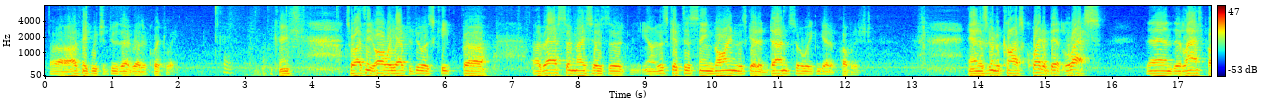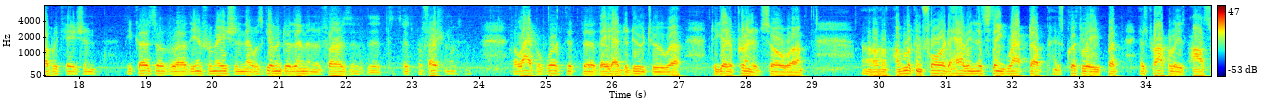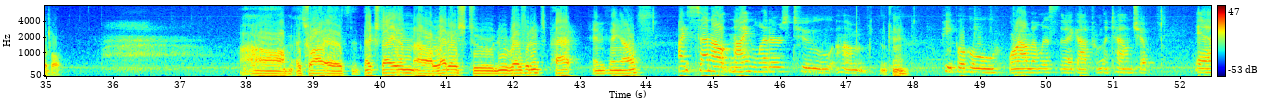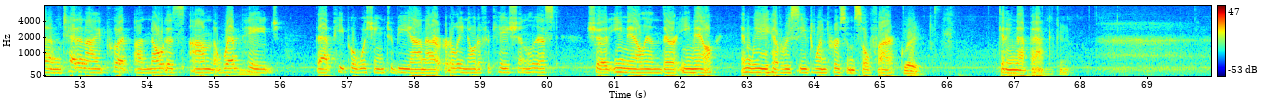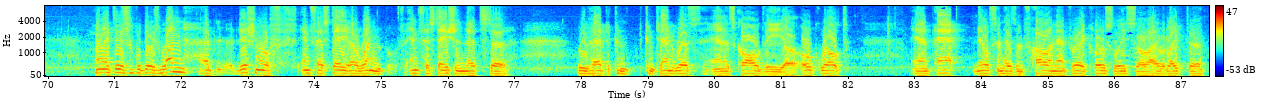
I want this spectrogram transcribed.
uh, I think we should do that rather quickly. Okay. Okay? So I think all we have to do is keep, uh, I've asked them, I says, uh, you know, let's get this thing going, let's get it done so we can get it published. And it's going to cost quite a bit less than the last publication because of uh, the information that was given to them and as far as its professionalism, the lack of work that uh, they had to do to, uh, to get it printed. So uh, uh, I'm looking forward to having this thing wrapped up as quickly, but as properly as possible. Um, As far as, the next item, uh, letters to new residents, Pat, anything else? I sent out nine letters to um, Okay, people who were on the list that I got from the township. And Ted and I put a notice on the web page that people wishing to be on our early notification list should email in their email. And we have received one person so far, great, getting that back. okay. All right, there's, there's one additional infestation, uh one infestation that's, uh, we've had to con- contend with, and it's called the uh, oak wilt. And Pat Nilsson has been following that very closely, so I would like to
